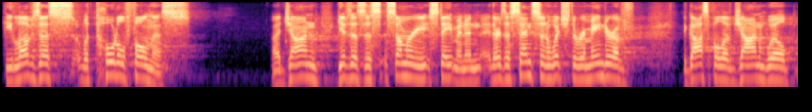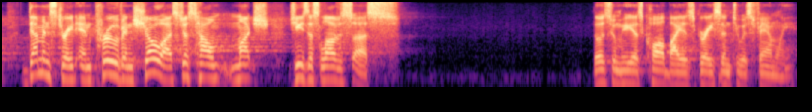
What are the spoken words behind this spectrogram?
He loves us with total fullness. Uh, John gives us this summary statement, and there's a sense in which the remainder of the Gospel of John will demonstrate and prove and show us just how much Jesus loves us, those whom he has called by his grace into his family.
